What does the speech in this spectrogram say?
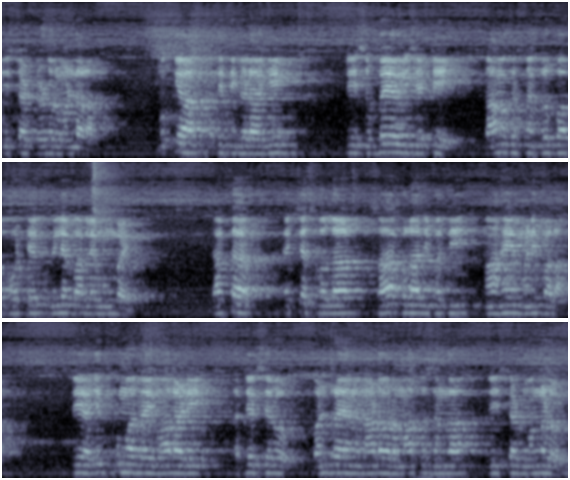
ರಿಜಿಸ್ಟರ್ಡ್ ಟ್ರೇಡರ್ ಮಂಡಲ. ಮುಖ್ಯ ಅತಿಥಿಗಳಾಗಿ Shri Subbaiah V Shetty Ramakrishna group of hotel Mumbai. Doctor H S Ballal ಸಹ ಕುಲಾಧಿಪತಿ ಮಾಹೆ ಮಣಿಪಾಲ. ಶ್ರೀ ಅಜಿತ್ ಕುಮಾರ್ ರೈ ಮಾಲಾಡಿ ಅಧ್ಯಕ್ಷರು ಬಂಟರಾಯನ ನಾಡವರ ಮಾತೃ ಸಂಘ ರಿಜಿಸ್ಟರ್ಡ್ ಮಂಗಳೂರು.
